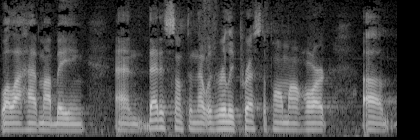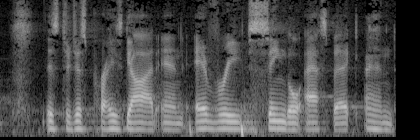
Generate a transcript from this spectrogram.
while I have my being." And that is something that was really pressed upon my heart. Um, is to just praise God in every single aspect and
